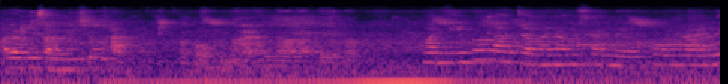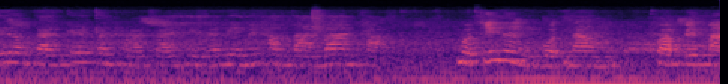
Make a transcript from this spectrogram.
อารมีสอนมิชูค่ะ ครับผมนายอันดาลาเตครับ วันนี้พวกเราจะมานำเสนอโครงงานเรื่องการแก้ปัญหาสาเหตุนักเรียนไม่ทำการบ้านค่ะ บทที่ 1 บทนำความเป็นมา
